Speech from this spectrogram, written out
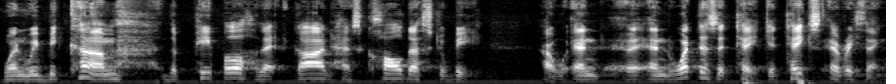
when we become the people that God has called us to be. Uh, and, and what does it take? It takes everything.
